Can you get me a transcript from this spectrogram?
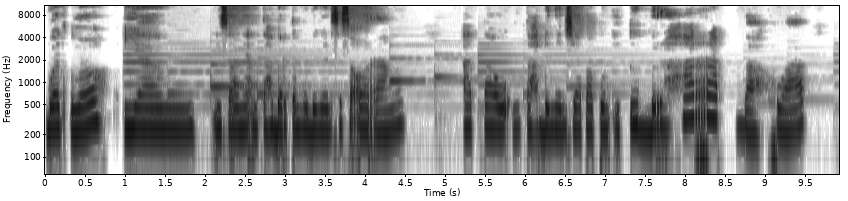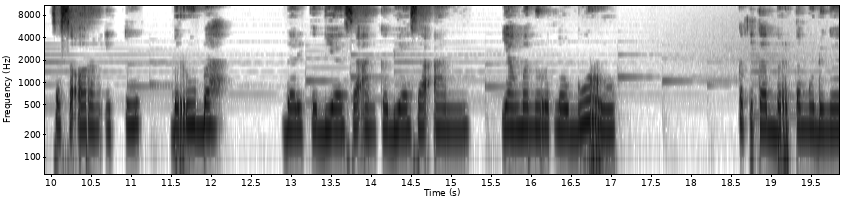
buat lo yang misalnya entah bertemu dengan seseorang atau entah dengan siapa pun itu berharap bahwa seseorang itu berubah dari kebiasaan-kebiasaan yang menurut lo buruk ketika bertemu dengan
